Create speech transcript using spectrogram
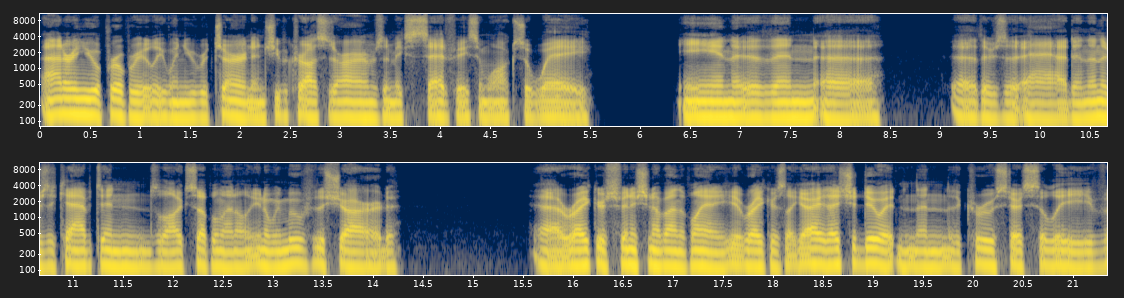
honoring you appropriately when you return. And she crosses her arms and makes a sad face and walks away. And uh, then uh, uh, there's an ad, and then there's a captain's log supplemental. You know, we move the shard. Uh, Riker's finishing up on the planet. Riker's like, all right, I should do it. And then the crew starts to leave.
